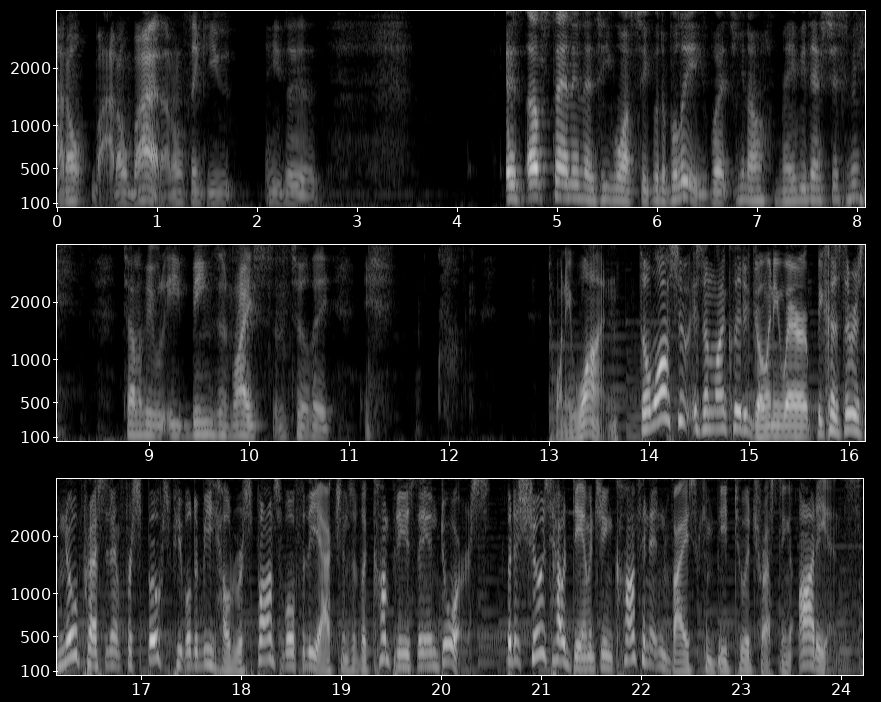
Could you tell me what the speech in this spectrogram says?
I don't, I don't buy it. I don't think he, he's a as upstanding as he wants people to believe. But you know, maybe that's just me telling people to eat beans and rice until they. 21. The lawsuit is unlikely to go anywhere because there is no precedent for spokespeople to be held responsible for the actions of the companies they endorse, but it shows how damaging confident advice can be to a trusting audience.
